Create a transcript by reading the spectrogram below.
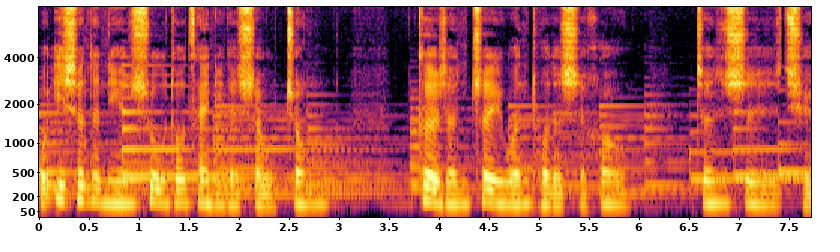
我一生的年数都在你的手中，个人最稳妥的时候。真是全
